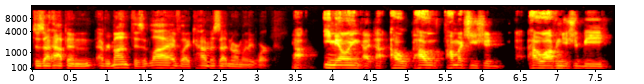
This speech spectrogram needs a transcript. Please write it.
does that happen every month is it live like how does that normally work uh, emailing uh, how how how much you should how often you should be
